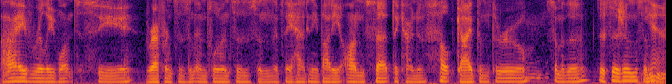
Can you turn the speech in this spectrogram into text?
I really want to see references and influences, and if they had anybody on set to kind of help guide them through some of the decisions. And Yeah.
